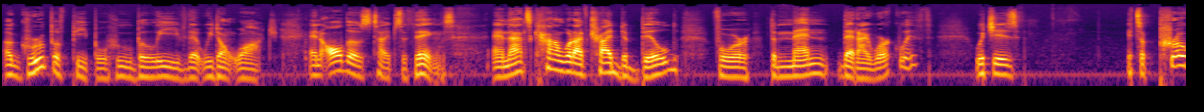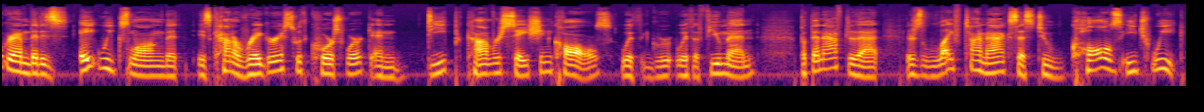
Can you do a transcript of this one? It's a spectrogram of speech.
a group of people who believe that we don't watch, and all those types of things. And that's kind of what I've tried to build for the men that I work with, which is it's a program that is eight weeks long that is kind of rigorous with coursework and deep conversation calls with with a few men but then after that, there's lifetime access to calls each week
